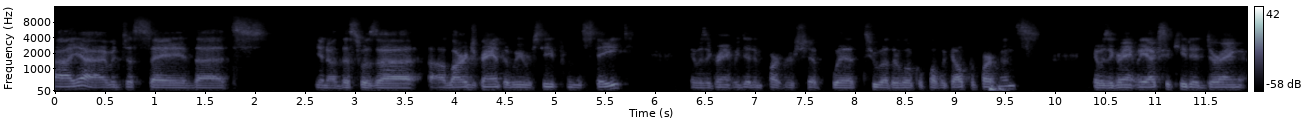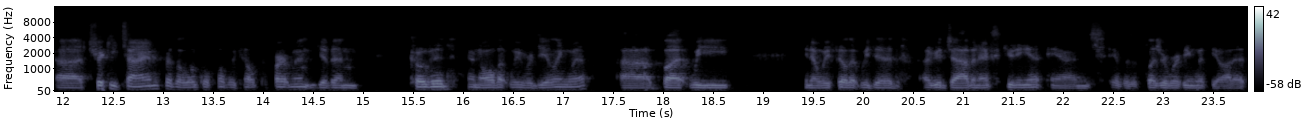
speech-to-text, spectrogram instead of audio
Uh, yeah, I would just say that, you know, this was a, a large grant that we received from the state. It was a grant we did in partnership with two other local public health departments. It was a grant we executed during a tricky time for the local public health department, given COVID and all that we were dealing with. Uh, but we, you know, we feel that we did a good job in executing it, and it was a pleasure working with the audit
